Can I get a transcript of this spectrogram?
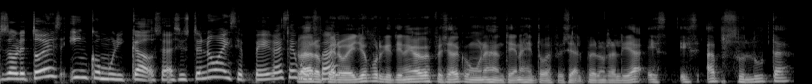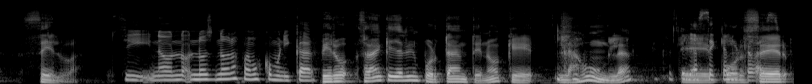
sobre todo es incomunicado, o sea, si usted no va y se pega ese wifi... Claro, pero ellos porque tienen algo especial con unas antenas y todo especial, pero en realidad es, es absoluta selva. Sí, no, no, no, no nos podemos comunicar. Pero, ¿saben que hay algo importante, no? Que la jungla, eh, por ser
